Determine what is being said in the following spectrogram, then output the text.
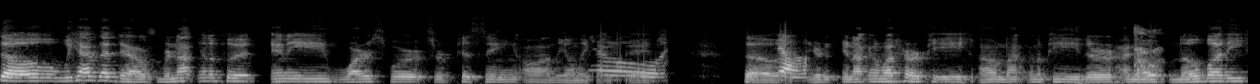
So we have that down. We're not gonna put any water sports or pissing on the OnlyFans No. page. So No. you're you're not gonna watch her pee. I'm not gonna pee either. I know nobody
